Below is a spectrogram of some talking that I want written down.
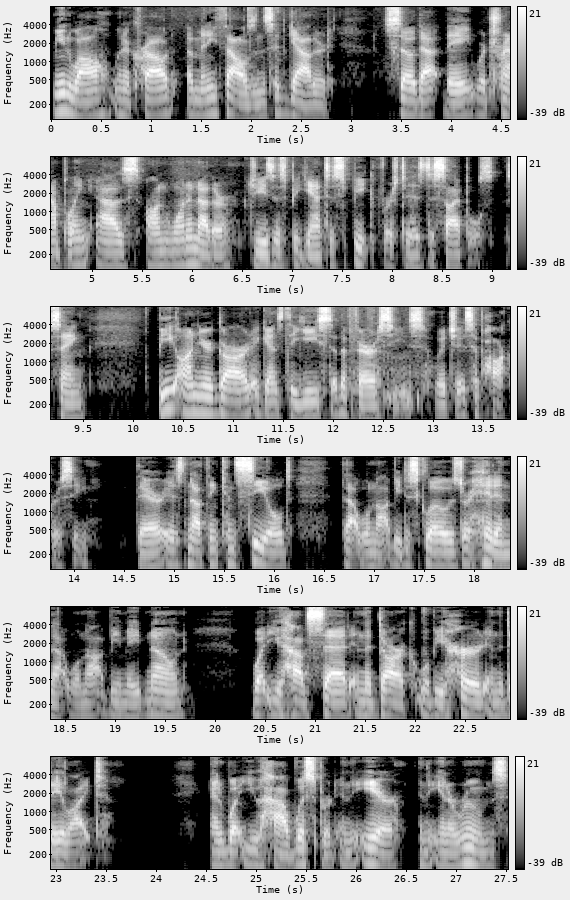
Meanwhile, when a crowd of many thousands had gathered, so that they were trampling as on one another, Jesus began to speak first to his disciples, saying, be on your guard against the yeast of the Pharisees, which is hypocrisy. There is nothing concealed that will not be disclosed, or hidden that will not be made known. What you have said in the dark will be heard in the daylight, and what you have whispered in the ear in the inner rooms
